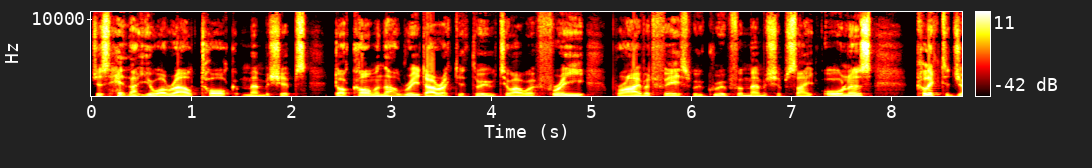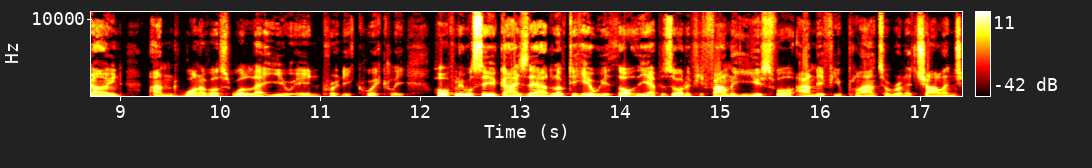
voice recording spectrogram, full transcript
Just hit that URL, talkmemberships.com, and that'll redirect you through to our free private Facebook group for membership site owners click to join and one of us will let you in pretty quickly. Hopefully we'll see you guys there. I'd love to hear what you thought of the episode, if you found it useful and if you plan to run a challenge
